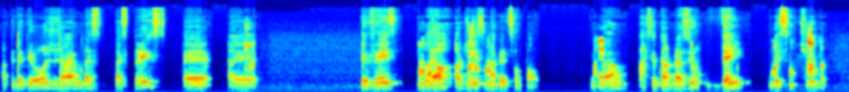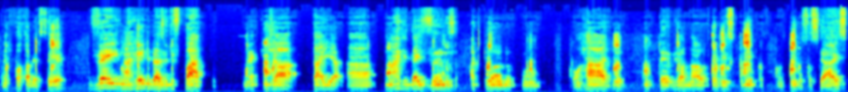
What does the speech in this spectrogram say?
a TVT hoje já é uma das, das três é, é, TVs de maior audiência na Grande São Paulo. Então, a Central do Brasil vem nesse sentido, né, de fortalecer, vem na Rede Brasil de Fato, né, que já está aí há mais de 10 anos atuando com, com rádio, com TV, jornal, TV escrita, com redes sociais.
